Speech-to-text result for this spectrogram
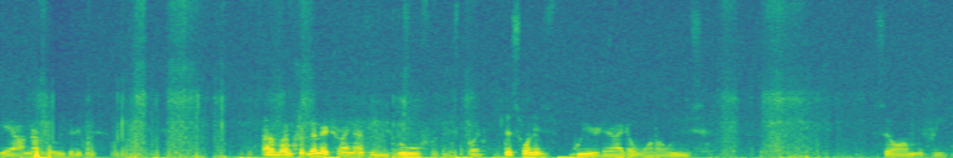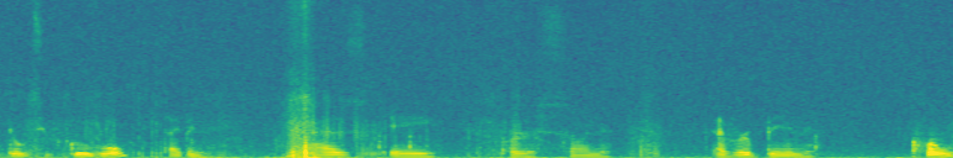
Yeah, I'm not really good at this. Um, I'm tr gonna try not to use Google for this, but this one is weird and I don't want to lose. So, um, if we go to Google, type in, has a person ever been cloned?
